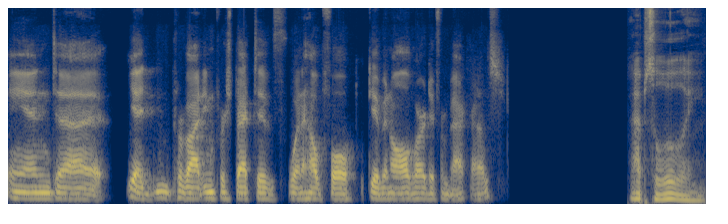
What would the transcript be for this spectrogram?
and yeah, providing perspective when helpful, given all of our different backgrounds. Absolutely.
